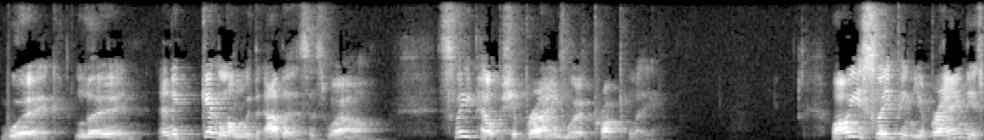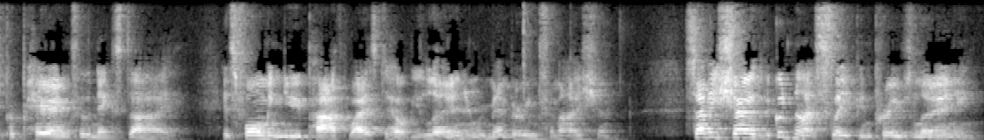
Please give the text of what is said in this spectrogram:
work, learn, and get along with others as well. Sleep helps your brain work properly. While you're sleeping, your brain is preparing for the next day. It's forming new pathways to help you learn and remember information. Studies show that a good night's sleep improves learning.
